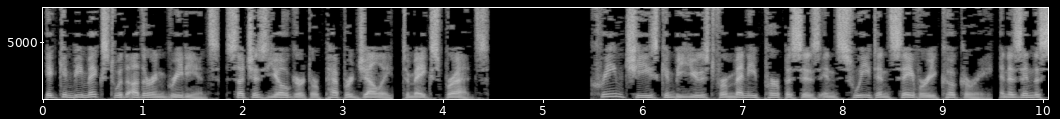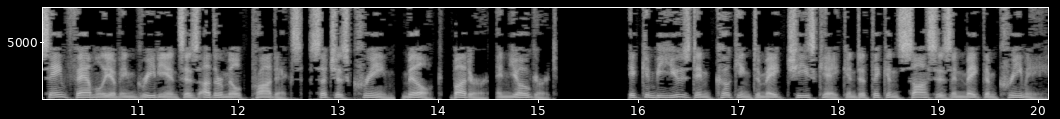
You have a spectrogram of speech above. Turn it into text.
It can be mixed with other ingredients, such as yogurt or pepper jelly, to make spreads. Cream cheese can be used for many purposes in sweet and savory cookery, and is in the same family of ingredients as other milk products, such as cream, milk, butter, and yogurt. It can be used in cooking to make cheesecake and to thicken sauces and make them creamy.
